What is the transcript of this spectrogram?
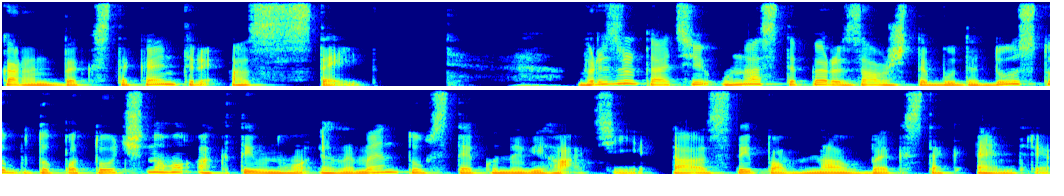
.current backstack entry as state. В результаті у нас тепер завжди буде доступ до поточного активного елементу в стеку навігації та з типом nav-backstack-entry.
